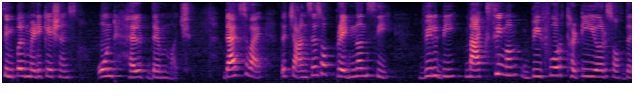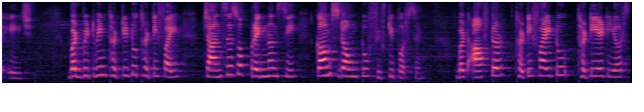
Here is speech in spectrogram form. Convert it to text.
simple medications won't help them much. That's why the chances of pregnancy will be maximum before 30 years of the age. But between 30 to 35 chances of pregnancy comes down to 50 percent. But after 35 to 38 years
